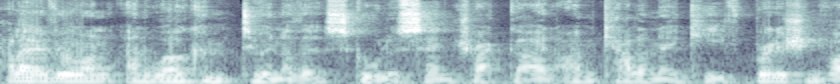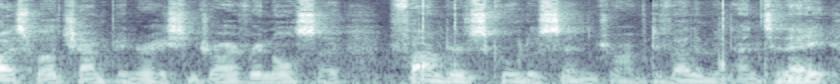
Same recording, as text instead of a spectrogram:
Hello everyone and welcome to another School of Send track guide. I'm Callan O'Keeffe, British and Vice World Champion racing driver and also founder of School of Send Driver Development. And today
